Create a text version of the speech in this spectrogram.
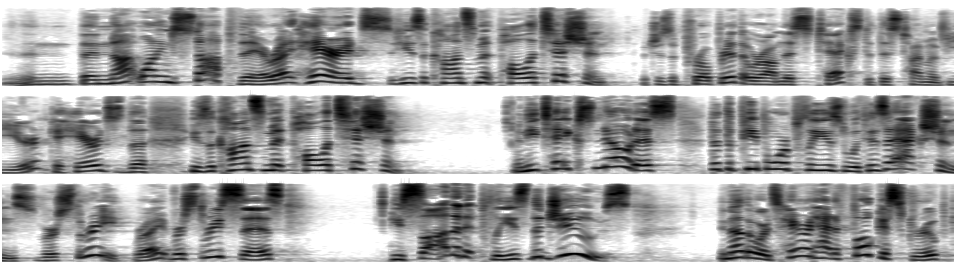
And then, not wanting to stop there, right? Herod's, he's a consummate politician, which is appropriate that we're on this text at this time of year. Okay, Herod's the, he's the consummate politician. And he takes notice that the people were pleased with his actions. Verse 3, right? Verse 3 says, He saw that it pleased the Jews. In other words, Herod had a focus group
